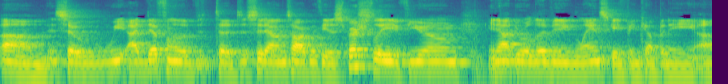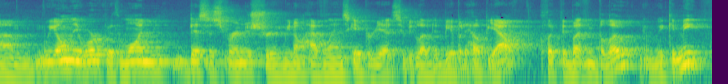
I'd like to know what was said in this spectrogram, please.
Um, and so we, I definitely love to, to, sit down and talk with you, especially if you own an outdoor living landscaping company. Um, we only work with one business for industry. We don't have a landscaper yet, so we'd love to be able to help you out. Click the button below and we can meet.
